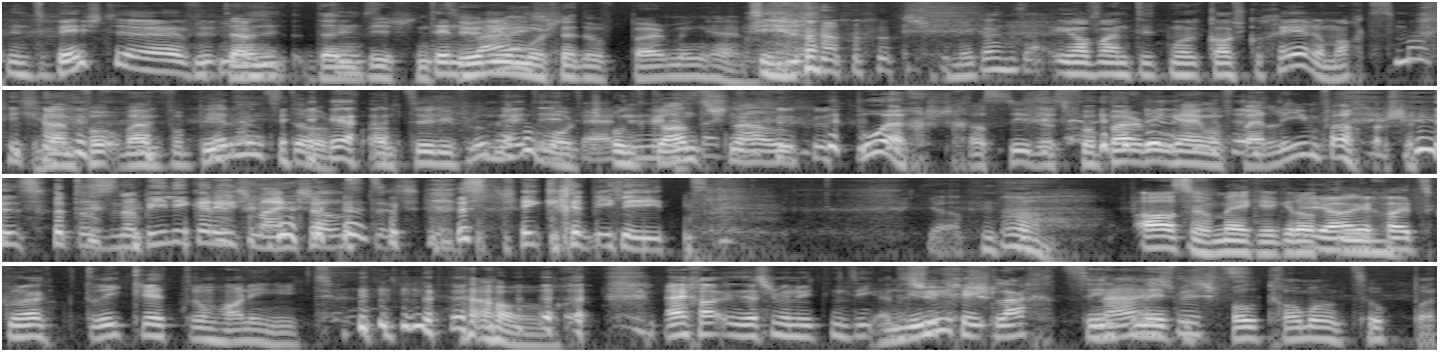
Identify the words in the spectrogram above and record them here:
Dann das Beste. Äh, dann, dann bist du in Zürich weißt, und musst nicht auf Birmingham. Ja, mega Ja, wenn du mal gehst kehren, mach das mal. Ja. Wenn, wenn du von Birmensdorf ja. an Zürich Flughafen willst und ganz schnell buchst, kann es sein, dass du von Birmingham auf Berlin fährst. so, dass es noch billiger ist, meinst du, als das Streckenbillett. Ja. Also, mega gerade. Ja, ich habe jetzt genug getriggert, darum habe ich nichts. oh. Nein, ich habe, das ist mir nicht, das ist nicht schlecht. Das Internet ist vollkommen und super.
